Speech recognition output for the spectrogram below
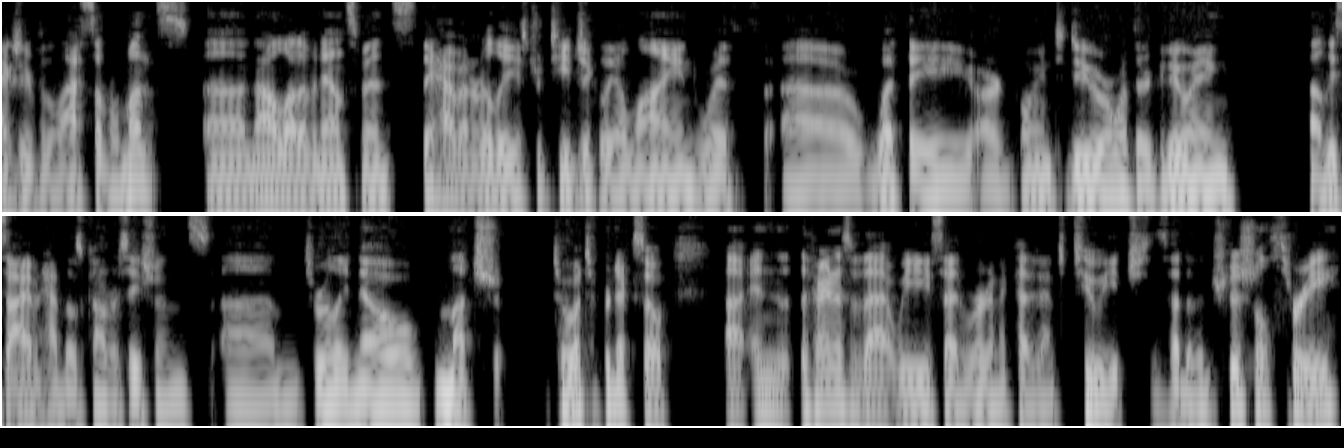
actually for the last several months. Uh, not a lot of announcements. They haven't really strategically aligned with uh, what they are going to do or what they're doing. At least I haven't had those conversations um, to really know much to what to predict. So, uh, in the fairness of that, we said we're going to cut it down to two each instead of the traditional three.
